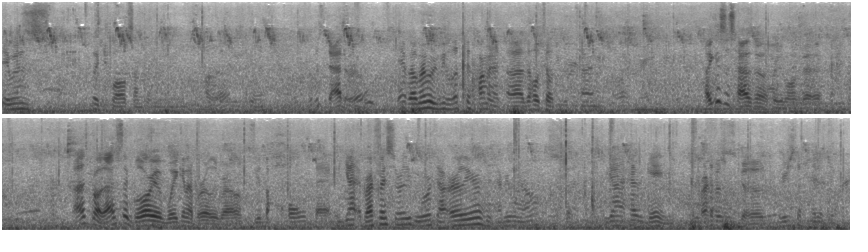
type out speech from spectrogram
It was like twelve something. Oh, really? Yeah. It was that early? Yeah, but remember we left the apartment at uh, the hotel two times. I guess this has been a pretty long day. That's bro. That's the glory of waking up early, bro. You get the whole day. We got breakfast early. We worked out earlier than everyone else. We got ahead of the game. Breakfast is good. We're just ahead of the game.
